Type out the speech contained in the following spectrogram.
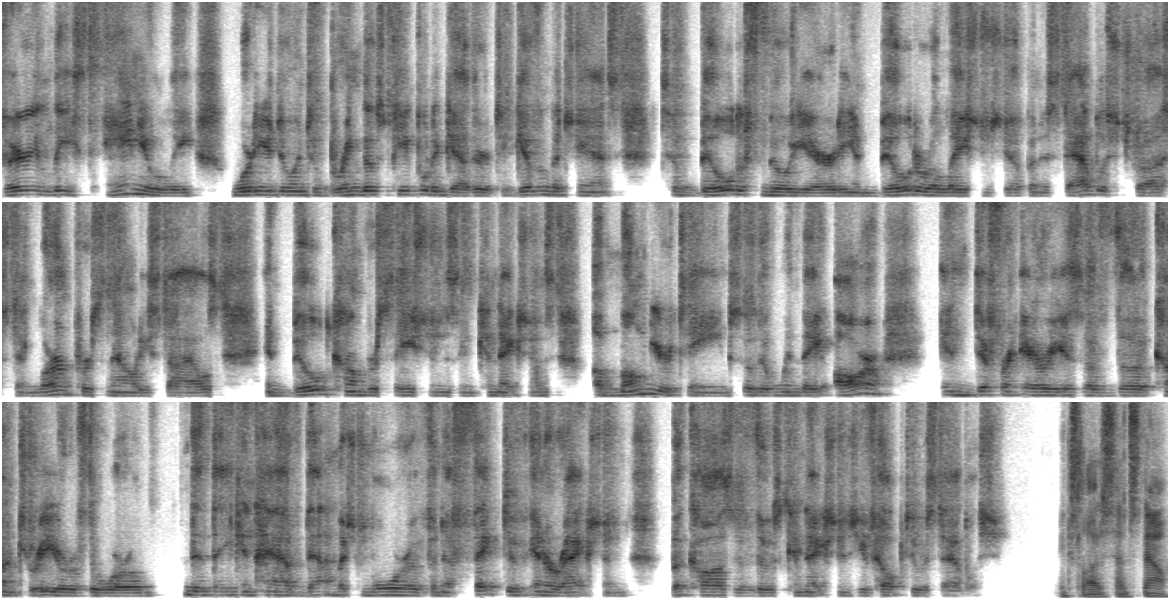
very least annually, what are you doing to bring those people together to give them a chance to build a familiarity and build a relationship and establish trust and learn personality styles and build conversations and connections among your team so that when they are in different areas of the country or of the world that they can have that much more of an effective interaction because of those connections you've helped to establish. Makes a lot of sense. Now,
